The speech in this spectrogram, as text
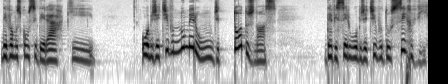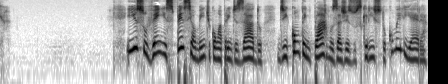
devamos considerar que o objetivo número um de todos nós deve ser o objetivo do servir. E isso vem especialmente com o aprendizado de contemplarmos a Jesus Cristo como ele era,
